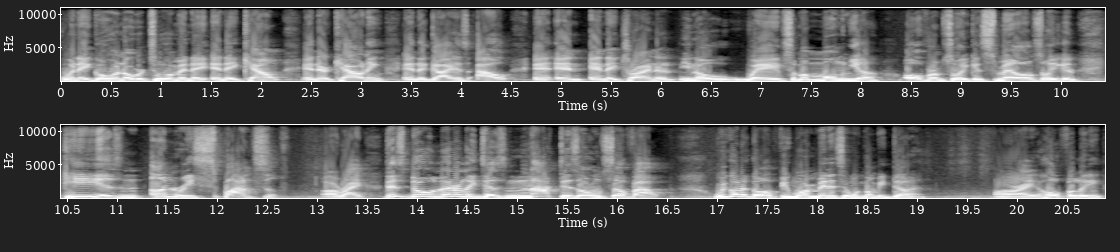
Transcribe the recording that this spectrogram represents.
when they going over to him and they and they count and they're counting and the guy is out and and and they trying to you know wave some ammonia over him so he can smell so he can he is unresponsive. All right, this dude literally just knocked his own self out. We're gonna go a few more minutes and we're gonna be done. All right. Hopefully,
